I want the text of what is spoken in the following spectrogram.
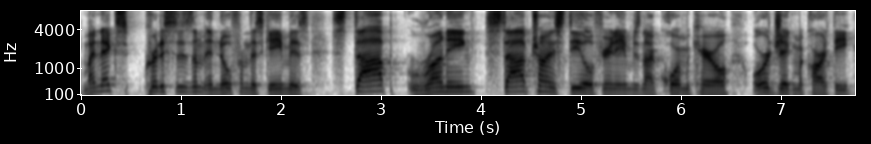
my next criticism and note from this game is stop running, stop trying to steal if your name is not Corbin Carroll or Jake McCarthy,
